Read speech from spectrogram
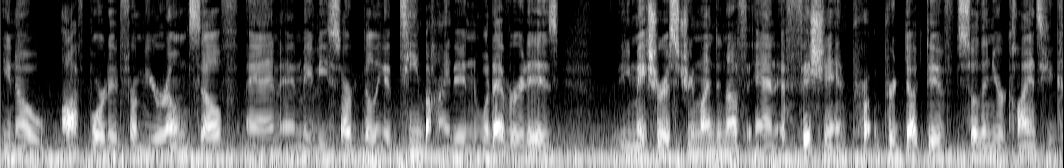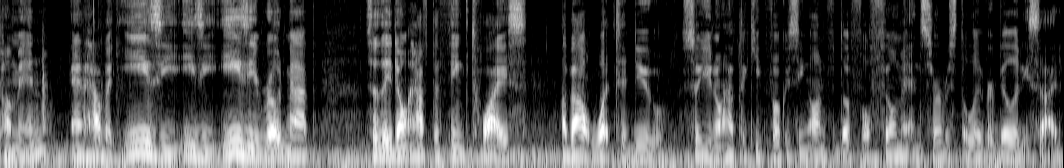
you know offboarded from your own self and and maybe start building a team behind it and whatever it is you make sure it's streamlined enough and efficient and pr- productive so then your clients can come in and have an easy easy easy roadmap so they don't have to think twice about what to do so you don't have to keep focusing on the fulfillment and service deliverability side.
